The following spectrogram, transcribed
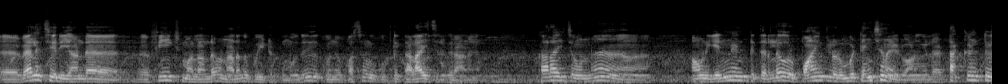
அஹ், வேளச்சேரி ஆண்ட ஃபீனிக்ஸ் மாலாண்ட அவன் நடந்து போயிட்டு இருக்கும்போது கொஞ்சம் பசங்க கூப்பிட்டு கலாய்ச்சிருக்கிறானுங்க கலாய்ச்ச உடனே அவனுக்கு என்னன்ட்டு தெரில ஒரு பாயிண்ட்ல ரொம்ப டென்ஷன் ஆகிடுவானுங்கல்ல டக்குன்ட்டு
